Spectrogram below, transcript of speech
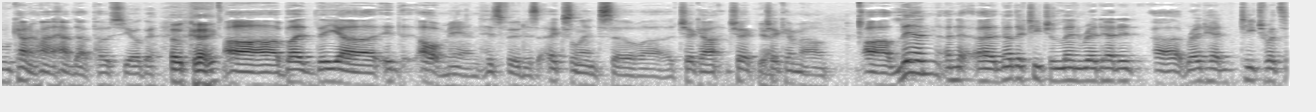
we kind of have that post yoga. okay. Uh, but the uh, it, oh man, his food is excellent. So uh, check out check Yeah. check him out. Uh, Lynn, an, another teacher, Lynn redheaded uh, redhead teach with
